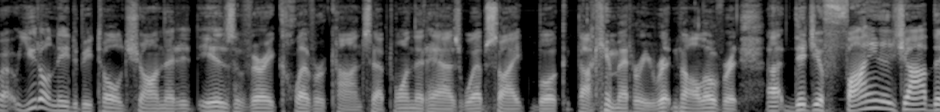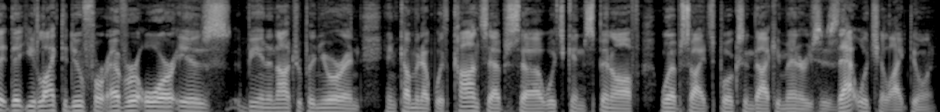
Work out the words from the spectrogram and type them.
Well, you don't need to be told, Sean, that it is a very clever concept, one that has website, book, documentary written all over it. Uh, did you find a job that, that you'd like to do forever, or is being an entrepreneur and, and coming up with concepts uh, which can spin off websites, books, and documentaries, is that what you like doing?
